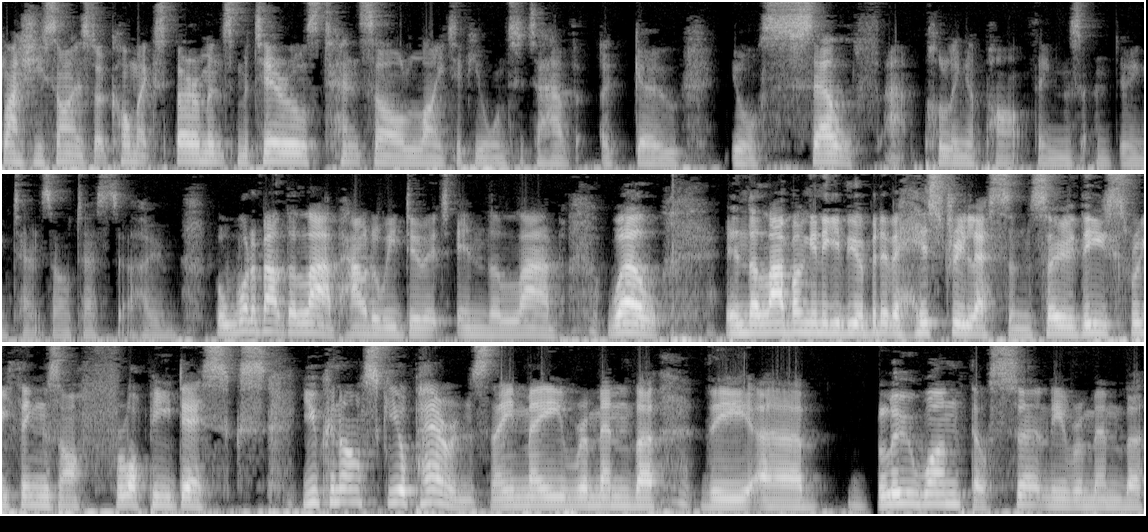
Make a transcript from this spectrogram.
flashyscience.com experiments, materials, tensile light if you wanted to have a go yourself at pulling apart things and doing tensile tests at home. But what about the lab? How do we do it in the lab? Well, in the lab, I'm going to give you a bit of a history lesson. So these three things are floppy disks. You can ask your parents. They may remember the uh, blue one. They'll certainly remember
